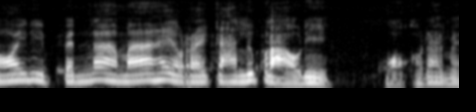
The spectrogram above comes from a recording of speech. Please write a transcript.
น้อยนี่เป็นหน้าม้าให้รายการหรือเปล่านี่ บอกเขาได้ไหม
